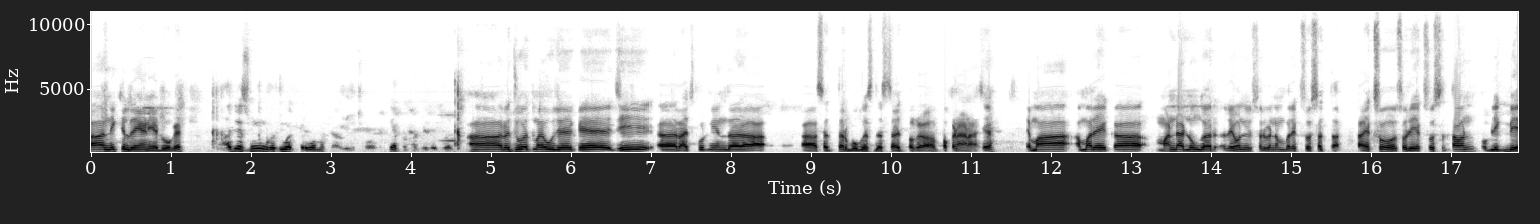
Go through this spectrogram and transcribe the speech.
આ નિખિલ રૈયાણી એડવોકેટ આજે શું રજૂઆત કરવા માટે આવ્યો છો? કયા પ્રકારની રજૂઆત? આ રજૂઆતમાં એવું છે કે જે રાજકોટની અંદર સત્તર બોગસ દસ્તાવેજ પક- પકડાણા છે. એમાં અમારે એક માંડા ડુંગર રેવન્યુ સર્વે નંબર એકસો સત્તર એકસો સોરી એકસો સત્તાવન ઓબ્લિક બે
